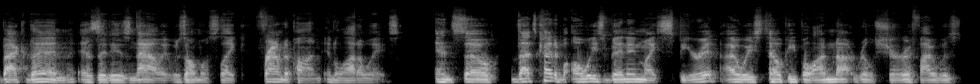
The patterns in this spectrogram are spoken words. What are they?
back then as it is now. It was almost like frowned upon in a lot of ways. And so that's kind of always been in my spirit. I always tell people I'm not real sure if I was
